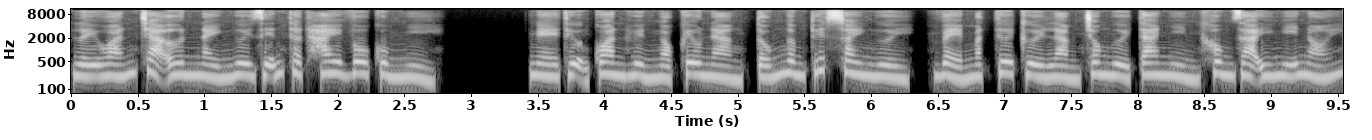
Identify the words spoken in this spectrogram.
lấy oán trả ơn này ngươi diễn thật hay vô cùng nhỉ. Nghe thượng quan huyền ngọc kêu nàng, tống ngâm tuyết xoay người, vẻ mặt tươi cười làm cho người ta nhìn không ra ý nghĩ nói.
